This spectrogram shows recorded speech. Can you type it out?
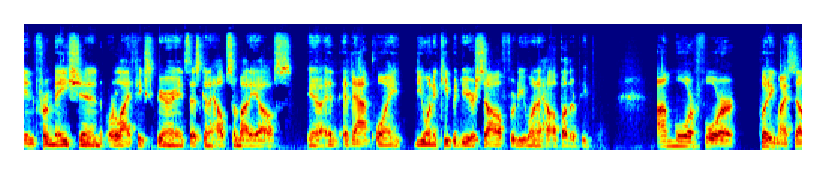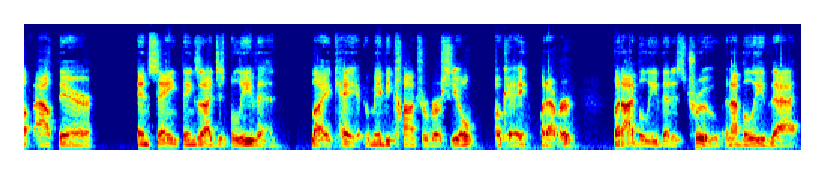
information or life experience that's going to help somebody else. You know, at, at that point, do you want to keep it to yourself or do you want to help other people? I'm more for putting myself out there and saying things that I just believe in. Like, hey, it may be controversial. Okay, whatever. But I believe that it's true. And I believe that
